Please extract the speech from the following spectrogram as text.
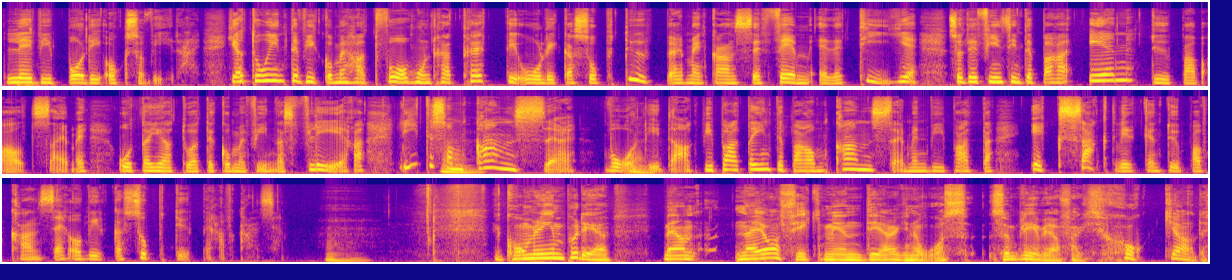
Lewy-body och så vidare. Jag tror inte vi kommer ha 230 olika subtyper men kanske fem eller tio. Så det finns inte bara en typ av Alzheimer utan jag tror att det kommer finnas flera. Lite som cancervård idag. Vi pratar inte bara om cancer men vi pratar exakt vilken typ av cancer och vilka subtyper av cancer. Vi kommer in på det, men när jag fick min diagnos så blev jag faktiskt chockad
